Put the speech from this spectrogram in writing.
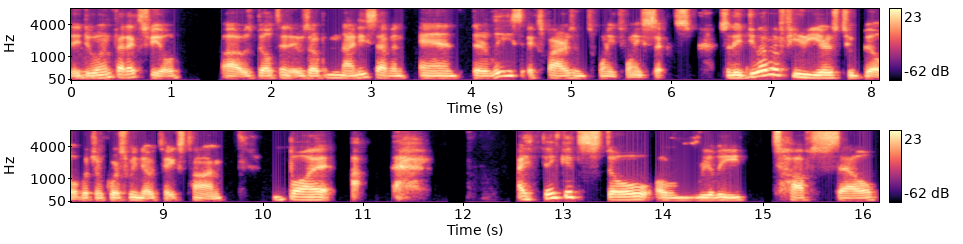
they do own FedEx Field. Uh, it was built in, it was opened in 97, and their lease expires in 2026. So they do have a few years to build, which of course we know takes time. But I think it's still a really tough sell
